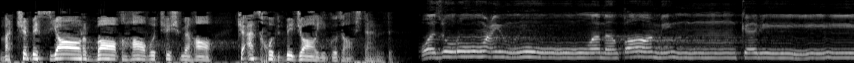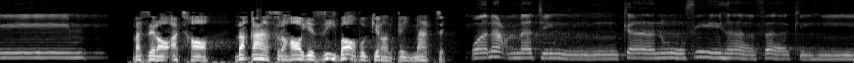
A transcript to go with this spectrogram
و چه بسیار باغها و چشمه ها که از خود به جای گذاشتند. و زروع و مقام کریم. و زراعتها و قصرهای زیبا و گران قیمت. و نعمت كانوا فیها فاکهین.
